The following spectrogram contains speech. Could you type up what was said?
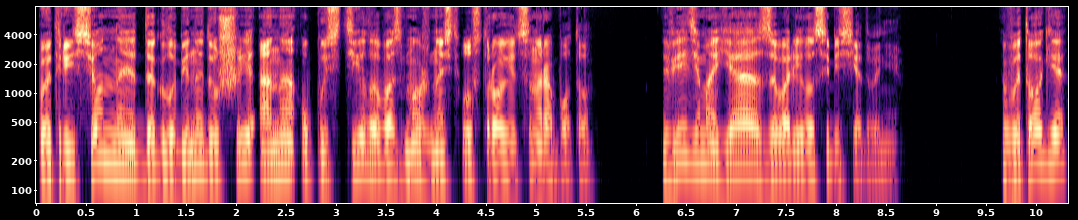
Потрясенная до глубины души, она упустила возможность устроиться на работу. Видимо, я завалила собеседование. В итоге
